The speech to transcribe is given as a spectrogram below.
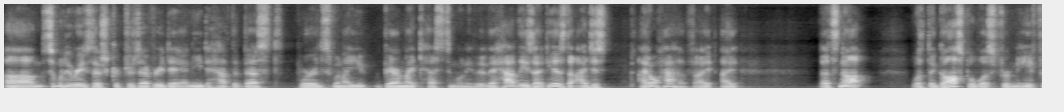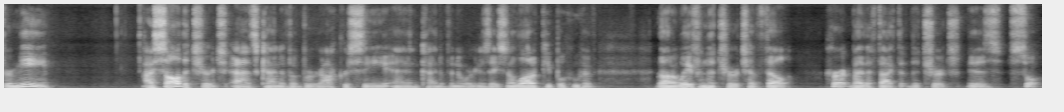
um, someone who reads their scriptures every day. I need to have the best words when I bear my testimony. They have these ideas that I just I don't have. I, I that's not what the gospel was for me. For me, I saw the church as kind of a bureaucracy and kind of an organization. A lot of people who have gone away from the church have felt hurt by the fact that the church is so,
